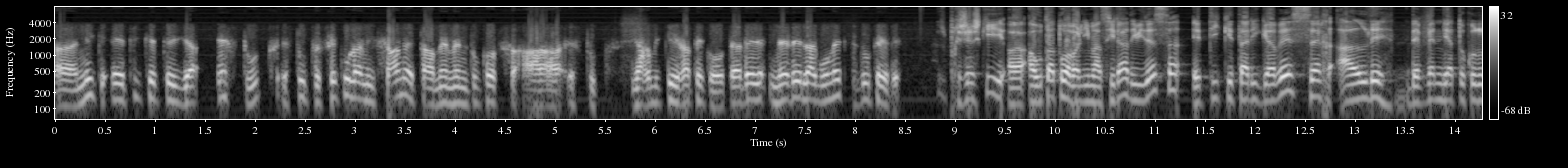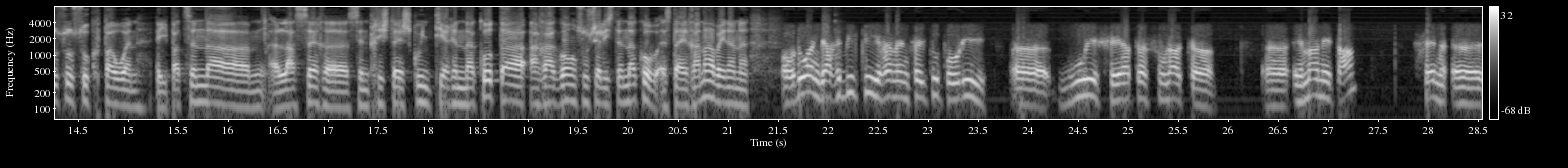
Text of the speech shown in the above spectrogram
uh, nik etiketea ez dut, ez dut sekulan izan eta mementukoz uh, ez dut, jarbiki irrateko, eta nire lagunek ez dut ere. Prezeski, hautatua uh, balimazira, adibidez, etiketari gabe zer alde defendiatuko duzuzuk pauen. Ipatzen da lazer uh, zentrista eskuintiaren dako eta Aragon sozialisten dako, ez da errana, baina... Orduan, garbiki iranen zaitut hori uh, gure xeatasunak uh, eman eta, zen uh,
